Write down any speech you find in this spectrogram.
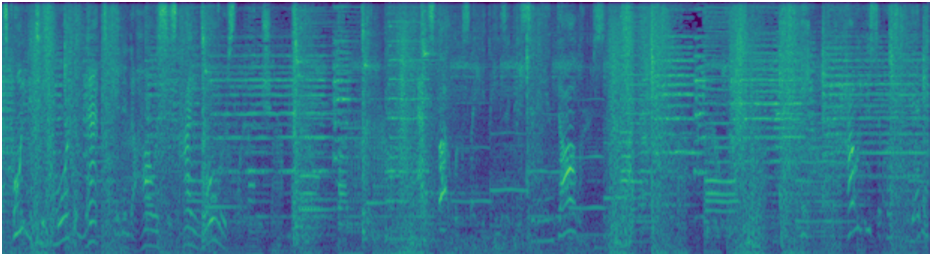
It's going to take more than that to get into Hollis's high rollers location. That spot looks like dollars. Hey, how are you supposed to get in?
